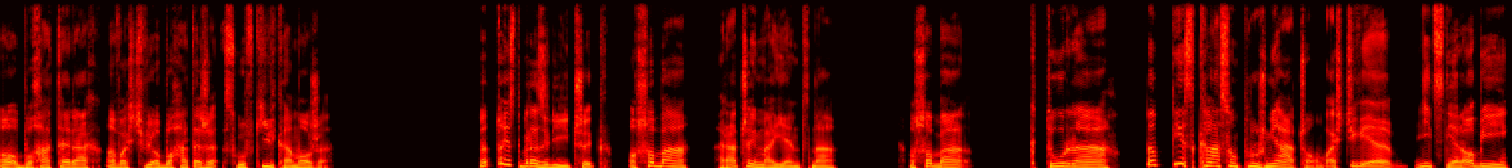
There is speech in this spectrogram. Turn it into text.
o bohaterach, a właściwie o bohaterze słów kilka może. No to jest Brazylijczyk, osoba raczej majętna, osoba, która no, jest klasą próżniaczą, właściwie nic nie robi,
